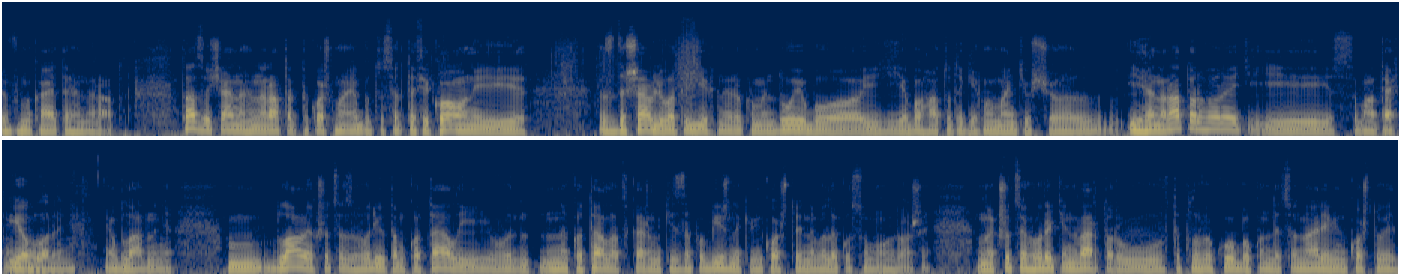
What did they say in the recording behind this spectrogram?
Вмикаєте генератор. Та, звичайно, генератор також має бути сертифікований і здешевлювати їх не рекомендую, бо є багато таких моментів, що і генератор горить, і сама техніка І обладнання. і обладнання. Благо, якщо це згорів там котел, і не котел, а скажімо, якийсь запобіжник, він коштує невелику суму грошей. Ну, якщо це горить інвертор в тепловику або кондиціонері, він коштує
